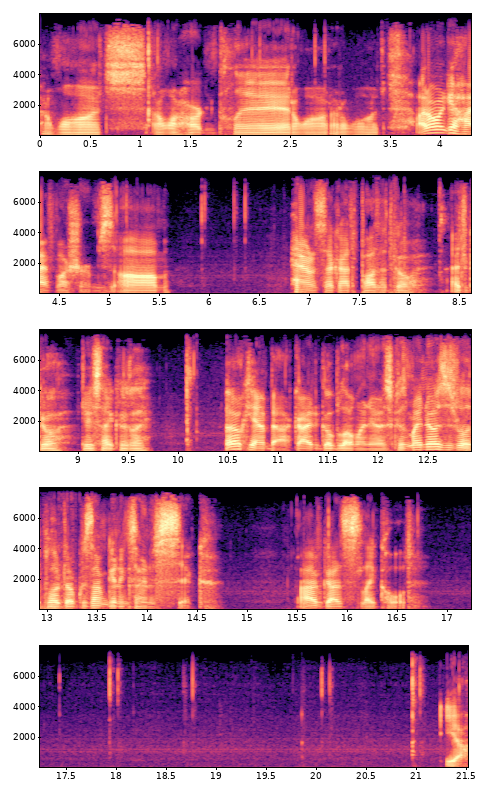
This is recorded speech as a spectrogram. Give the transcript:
I don't want. I don't want hardened clay. I don't want. I don't want. I don't want to get hive mushrooms. Um. Hang on a sec. I have to pause. I have to go. I have to go do something quickly. Okay, I'm back. I had to go blow my nose because my nose is really plugged up because I'm getting kind of sick. I've got a slight cold. Yeah.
